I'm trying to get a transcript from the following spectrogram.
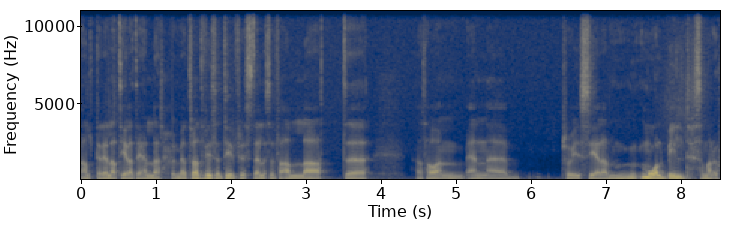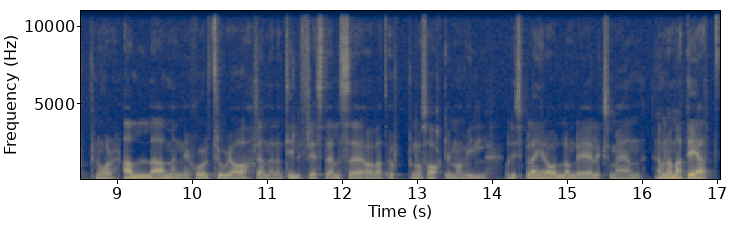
alltid relatera till heller. Men jag tror att det finns en tillfredsställelse för alla att, eh, att ha en, en eh, projicerad målbild som man uppnår. Alla människor tror jag känner en tillfredsställelse av att uppnå saker man vill. Och det spelar ingen roll om det är liksom en, om att det är att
